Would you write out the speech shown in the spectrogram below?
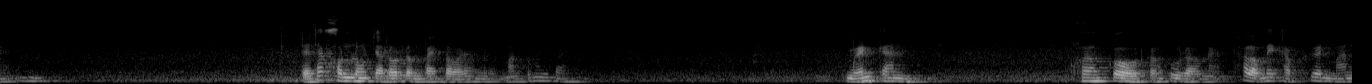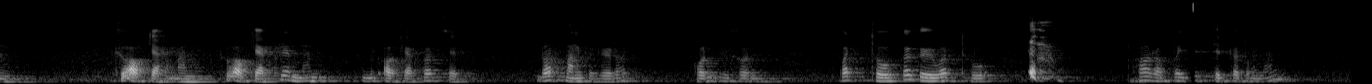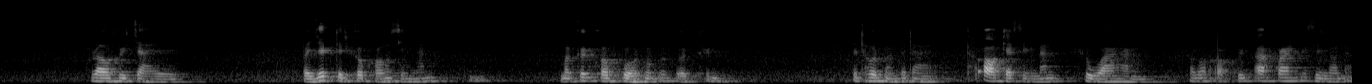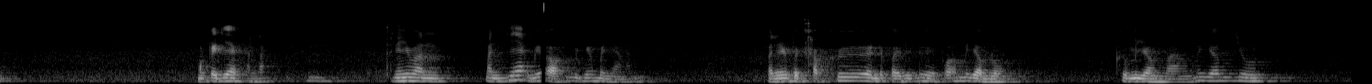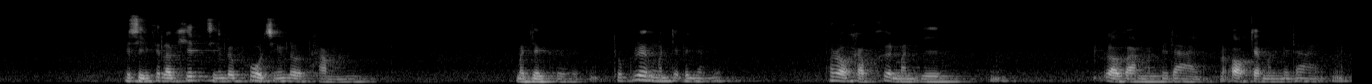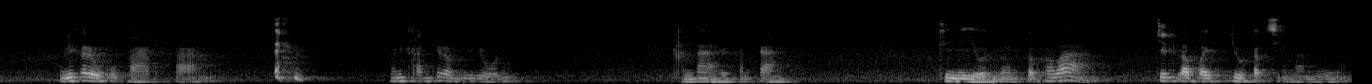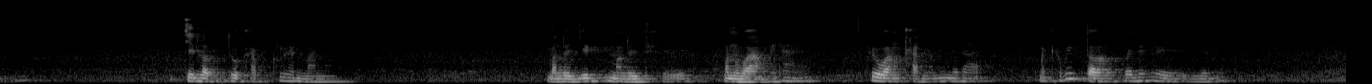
แต่ถ้าคนลงจากรถลงไปต่อแล้วมันก็ไม่ไป เหมือนกัน ความโกรธของพวกเราเนะี่ยถ้าเราไม่ขับเคลื่อนมัน คือออกจากมัน คือออกจากเครื่องนั้น มันออกจากรถเสร็จ รถมันก็คือรถ คนคือคน วัตถุก็คือวัตถุเพราะเราไปยึดติดกับตรงนั้น เราคือใจ ไปยึดติดกับของสิ่งนั้น มันก็ความโกรธมันก็เกิดขึ้นไม่โทษมันไม่ได้ ถ้าออกจากสิ่งนั้นคือวางเราก็ออกคืออากวางที่สิ่งเหล่านั้น มันก็แยกกันละทีนี้มันมันแยกไม่ออกมันยังเป็นอย่างนั้นมันยังไปขับเคลื่อนไปเรื่อยๆเพราะไม่ยอมลง คือไม่ยอมวางไม่ยอมหยุดในสิ่งที่เราคิดสิ่งเราพูดสิ่งเราทำมันยังเกิด ทุกเรื่องมันจะเป็นอย่างนี้ เพราะเราขับเคลื่อนมันเอง เราวางมันไม่ได้เราออกจากมันไม่ได้อันนี้ก็เรียกอุปาทานเหมือนขันที่เรามีอยู่นี่ขันหน้าคือขันกลางที่มีอยู่นั่นก็เพราะว่าจิตเราไปอยู่กับสิ่งเหล่านี้ จิตเราเป็นตัวขับเคลื่อนมัน มันเลยยึดมันเลยถือ มันวางไม่ได้ คือวางขันอันนี้ไม่ได้ มันก็วิ่งต่อไปเรื่อยๆอยู่อย่างนี้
